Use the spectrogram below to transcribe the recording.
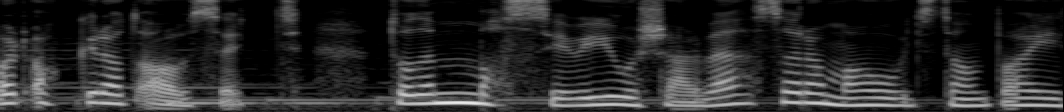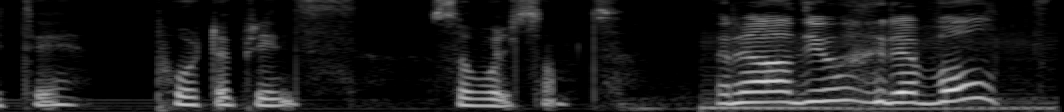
ble akkurat avsett av det massive jordskjelvet som rammet hovedstaden på Haiti, Port-au-Prince, så voldsomt. Radio Revolt.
